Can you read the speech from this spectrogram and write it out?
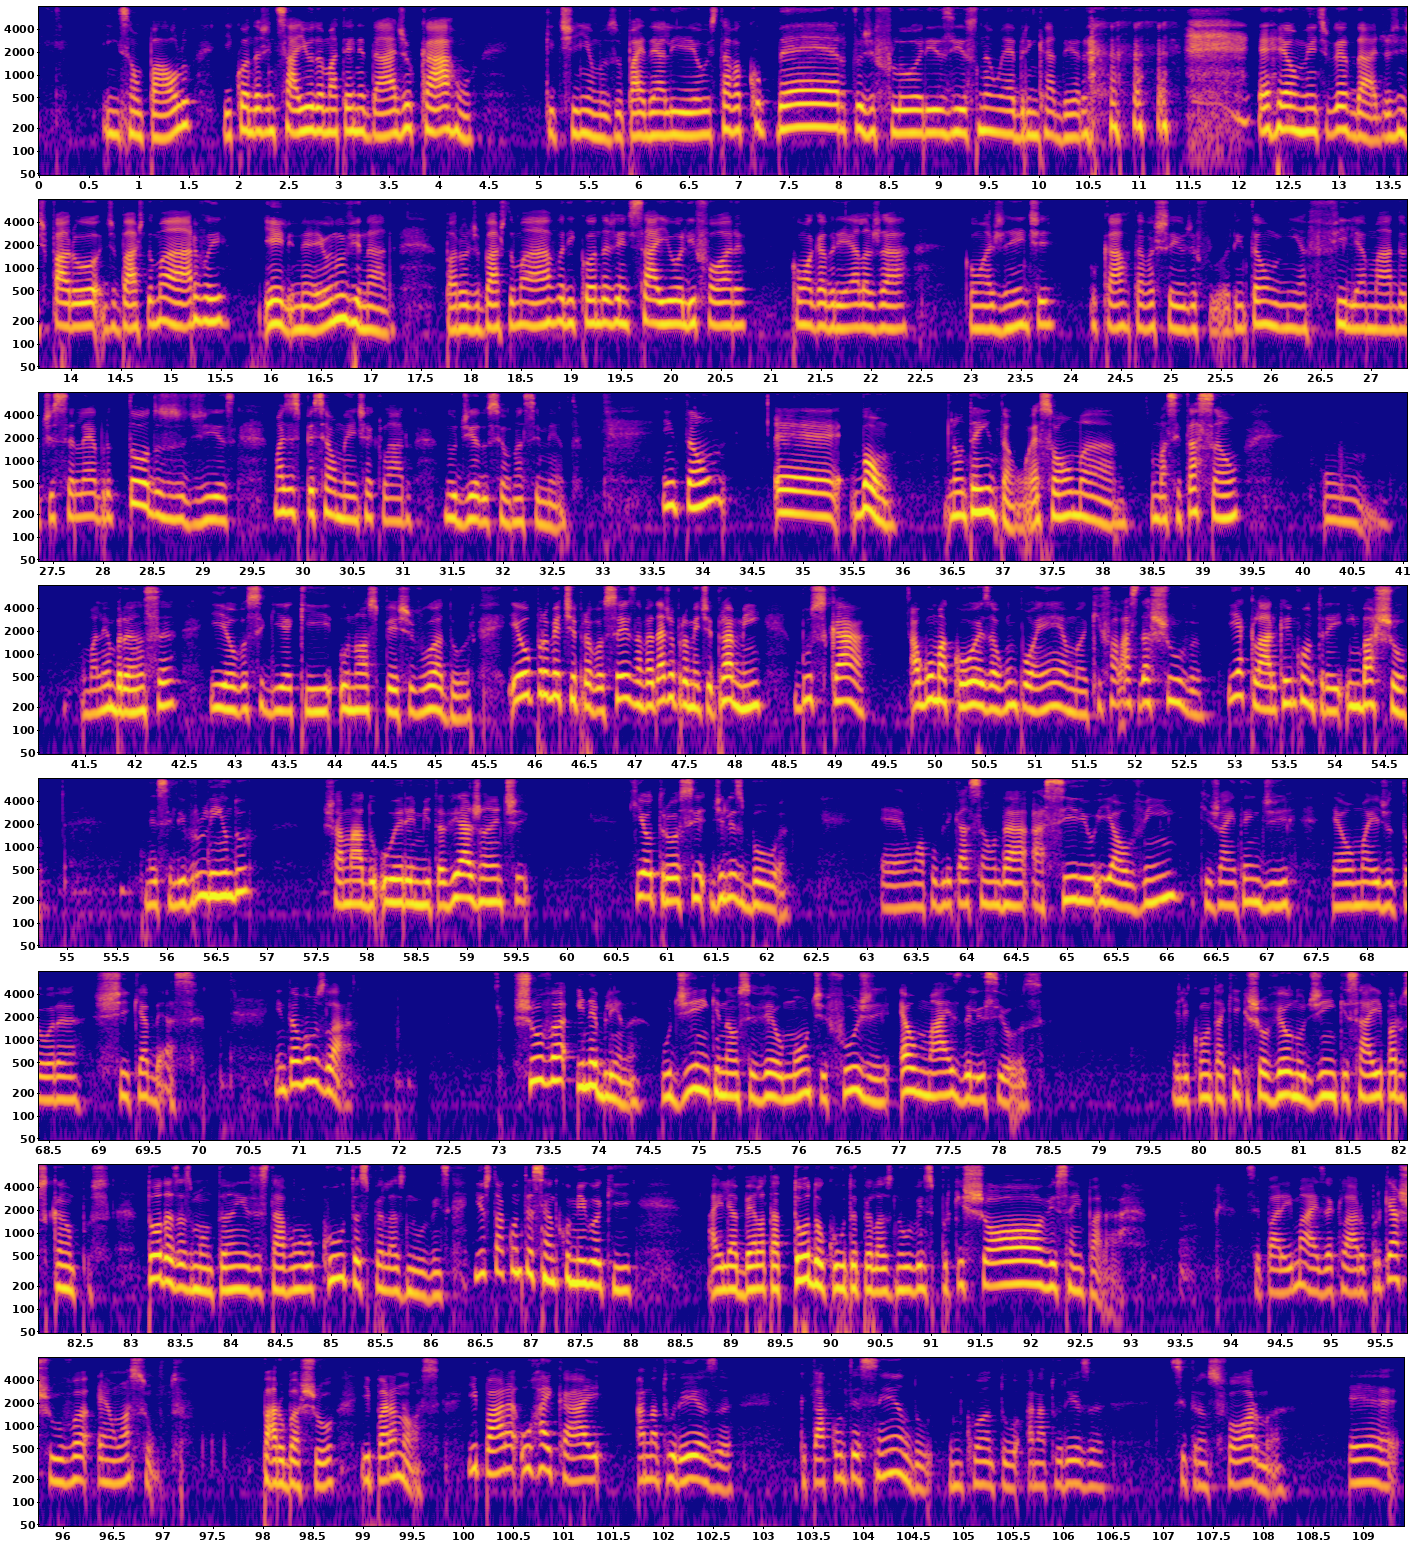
em São Paulo. E quando a gente saiu da maternidade, o carro que tínhamos, o pai dela e eu, estava coberto de flores, e isso não é brincadeira. é realmente verdade. A gente parou debaixo de uma árvore, ele, né? Eu não vi nada. Parou debaixo de uma árvore e quando a gente saiu ali fora, com a Gabriela já com a gente, o carro estava cheio de flor. Então, minha filha amada, eu te celebro todos os dias, mas especialmente, é claro, no dia do seu nascimento. Então, é, bom, não tem então, é só uma, uma citação, um, uma lembrança e eu vou seguir aqui o nosso peixe voador. Eu prometi para vocês, na verdade, eu prometi para mim buscar alguma coisa, algum poema que falasse da chuva. E é claro que eu encontrei em Bachô, nesse livro lindo chamado O Eremita Viajante, que eu trouxe de Lisboa. É uma publicação da Assírio e Alvim, que já entendi, é uma editora chique a beça. Então vamos lá. Chuva e neblina. O dia em que não se vê o Monte Fuji é o mais delicioso. Ele conta aqui que choveu no dia em que saí para os campos. Todas as montanhas estavam ocultas pelas nuvens. E isso está acontecendo comigo aqui. A Ilha Bela está toda oculta pelas nuvens porque chove sem parar. Separei mais, é claro, porque a chuva é um assunto. Para o Baixô e para nós. E para o Haikai, a natureza, o que está acontecendo enquanto a natureza se transforma, é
